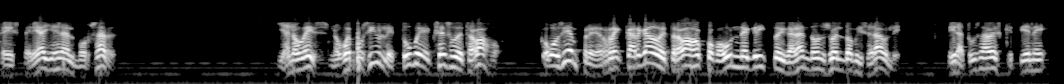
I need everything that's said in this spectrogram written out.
te esperé ayer a almorzar. Ya lo ves, no fue posible, tuve exceso de trabajo. Como siempre, recargado de trabajo como un negrito y ganando un sueldo miserable. Mira, tú sabes que tiene,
